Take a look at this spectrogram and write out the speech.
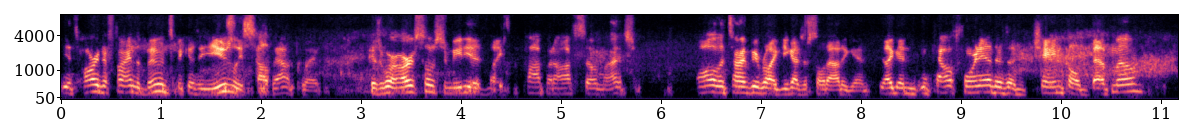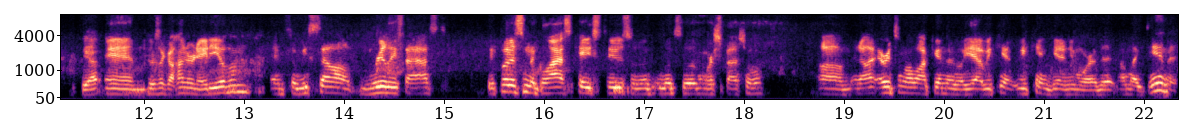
it's hard to find the boons because it usually sells out quick. Because where our social media is like popping off so much, all the time people are like, "You guys are sold out again." Like in, in California, there's a chain called BevMo, yeah, and there's like 180 of them, and so we sell out really fast. They put us in the glass case too, so it looks a little more special. Um, and I, every time I walk in, they go, "Yeah, we can't, we can't get any more of it." I'm like, "Damn it!"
